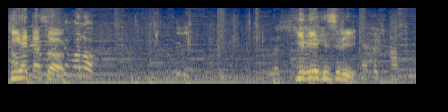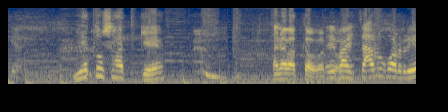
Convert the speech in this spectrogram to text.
কি খাইতেছ? কি দিয়ে খিচুড়ি? এত স্বাদ কে? আনা ভাত খাও এই ভাই চালু কর রে।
